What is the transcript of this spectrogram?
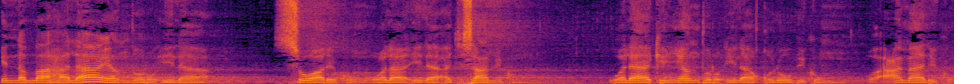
inna allaha la yanzuru ila صوركم ولا إلى أجسامكم ولكن ينظر إلى قلوبكم وأعمالكم.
